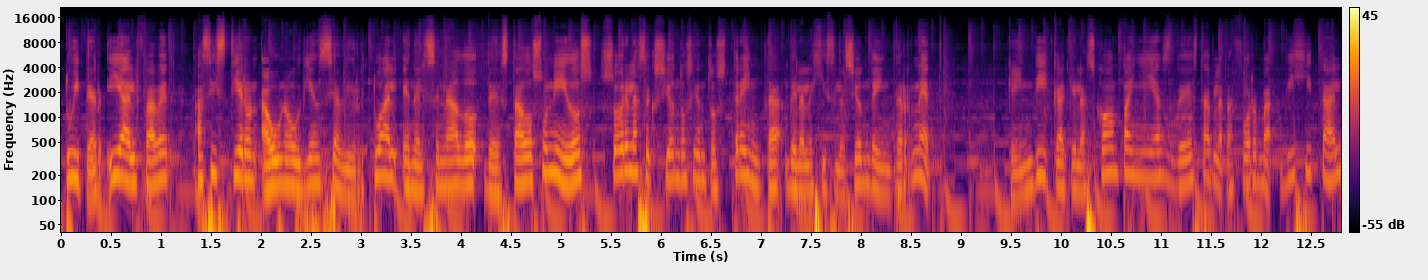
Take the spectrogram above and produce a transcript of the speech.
Twitter y Alphabet asistieron a una audiencia virtual en el Senado de Estados Unidos sobre la sección 230 de la legislación de Internet, que indica que las compañías de esta plataforma digital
